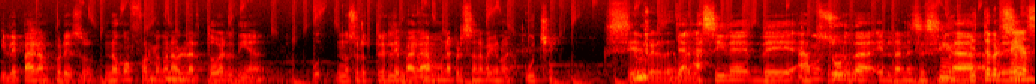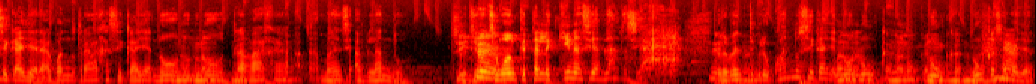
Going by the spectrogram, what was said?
y le pagan por eso, no conforme con hablar todo el día, nosotros tres le pagamos a una persona para que nos escuche. Sí, es verdad. Ya, bueno. así de, de absurda es la necesidad. ¿Y esta de- persona Sí. se callará cuando trabaja? ¿Se calla? No, no, no, No, no, no, trabaja a- más hablando. Sí, yo- Ese que está en la esquina así hablando, así, ¡ah! De repente, pero ¿cuándo se calla? No, ¿Cuándo? nunca. No, nunca, Nunca, nunca. nunca se va a callar.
